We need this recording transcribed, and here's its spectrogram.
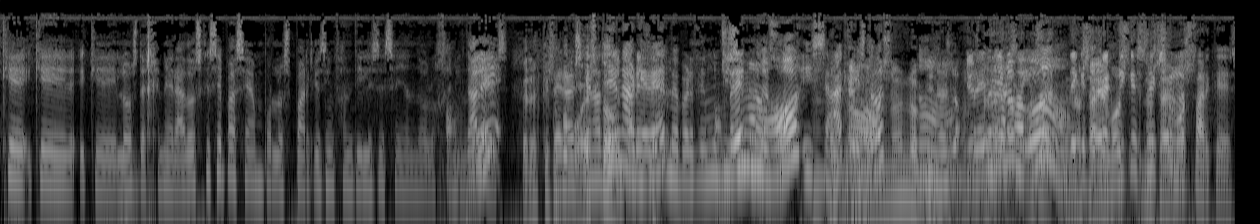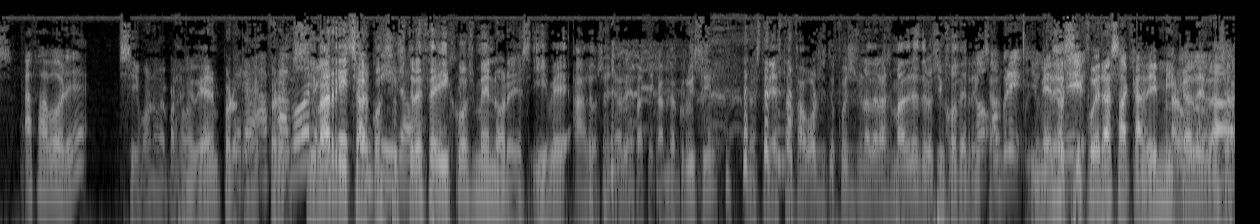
que, que, que, los degenerados que se pasean por los parques infantiles enseñando los genitales. Hombre, pero es que es un poco es que esto. No tiene nada que ver. Me parece muchísimo Hombre, no. mejor. Isaac, no, no, no es lo mismo. No, no es lo mismo. De que se practique sexo en los parques. A favor, ¿eh? Sí, bueno, me parece muy bien, pero, pero, si va Richard con sus 13 hijos menores y ve a dos señores practicando cruising, no estarías tan a favor si tú fueses una de las madres de los hijos de Richard. Y menos si fueras académica de la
